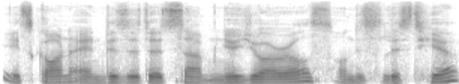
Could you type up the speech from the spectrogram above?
It's gone and visited some new URLs on this list here.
